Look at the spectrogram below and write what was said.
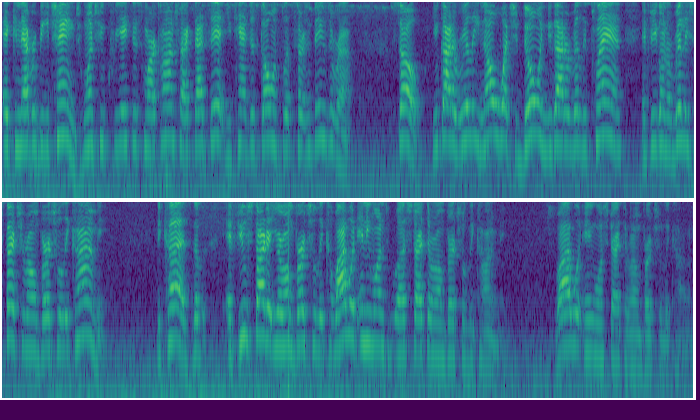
it can never be changed. Once you create this smart contract, that's it. You can't just go and flip certain things around. So you got to really know what you're doing. You got to really plan if you're going to really start your own virtual economy. Because the if you started your own virtual economy, why would anyone uh, start their own virtual economy? Why would anyone start their own virtual economy?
